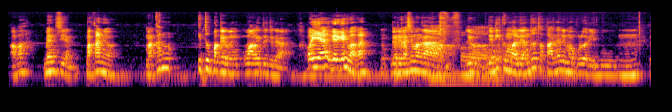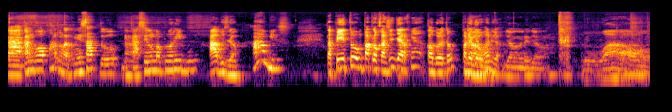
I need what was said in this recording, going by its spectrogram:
apa? Bensin. Makan nggak? makan itu pakai uang itu juga. Oh iya, gak makan. gak dikasih makan. Oh. Jadi kembalian tuh totalnya lima puluh ribu Hmm. nah kan bawa partner nih satu dikasih lima puluh ribu Habis dong. habis Tapi itu empat lokasi jaraknya kalau boleh tahu pada Jauh, jauhan nggak? jauh jauh Wow.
